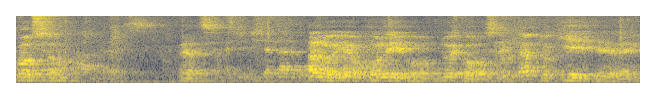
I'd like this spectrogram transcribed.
Posso? Grazie. Allora io volevo due cose, intanto chiedere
